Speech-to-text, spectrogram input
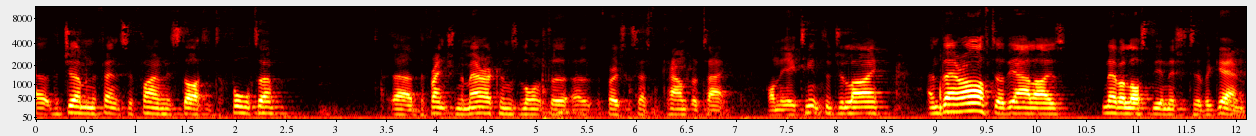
uh, the German offensive finally started to falter. Uh, the French and Americans launched a, a very successful counterattack on the 18th of July, and thereafter the Allies never lost the initiative again,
